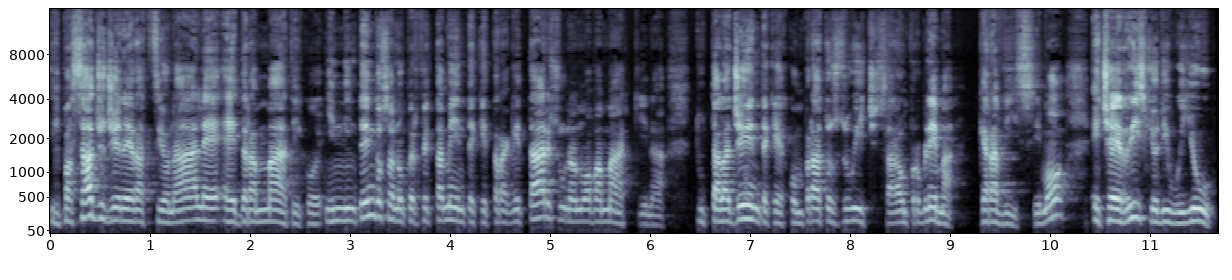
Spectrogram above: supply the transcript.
il passaggio generazionale è drammatico, in Nintendo sanno perfettamente che traghettare su una nuova macchina tutta la gente che ha comprato Switch sarà un problema gravissimo e c'è il rischio di Wii U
